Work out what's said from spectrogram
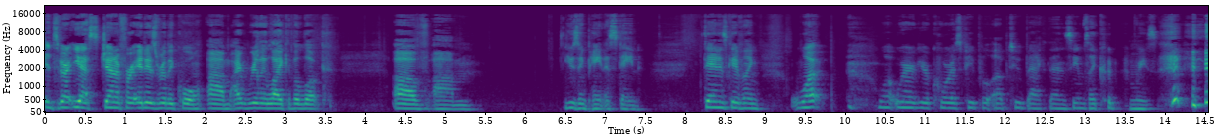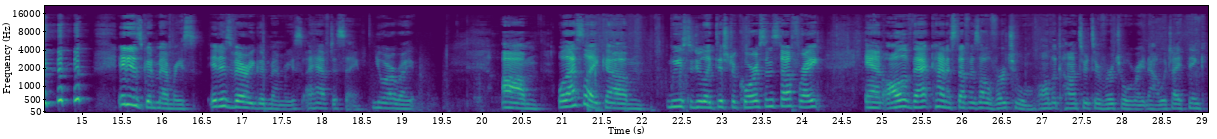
It's very yes, Jennifer. It is really cool. Um, I really like the look of um, using paint as stain. Dan is giggling. What what were your chorus people up to back then? Seems like good memories. it is good memories. It is very good memories, I have to say. You are right. Um, well that's like um we used to do like district chorus and stuff, right? And all of that kind of stuff is all virtual. All the concerts are virtual right now, which I think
